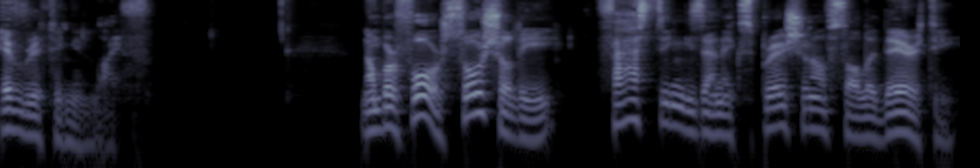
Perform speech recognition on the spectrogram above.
everything in life. Number four, socially, fasting is an expression of solidarity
